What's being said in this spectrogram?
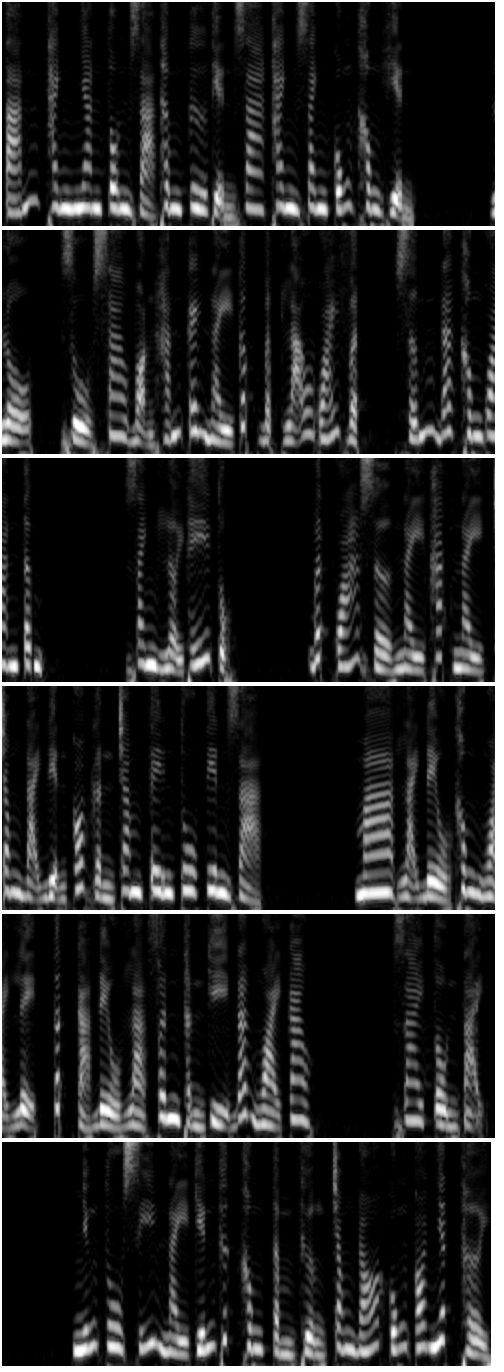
Tán thanh nhan tôn giả thâm cư thiện ra thanh danh cũng không hiển. Lộ, dù sao bọn hắn cái này cấp bậc lão quái vật, sớm đã không quan tâm. Danh lời thế tục. Bất quá giờ này khắc này trong đại điện có gần trăm tên tu tiên giả. Mà lại đều không ngoại lệ, tất cả đều là phân thần kỳ đã ngoài cao. Giai tồn tại. Những tu sĩ này kiến thức không tầm thường trong đó cũng có nhất thời.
